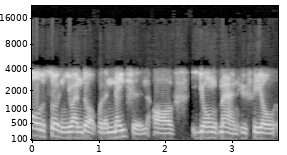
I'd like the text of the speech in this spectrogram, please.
all of a sudden you end up with a nation of young men who feel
